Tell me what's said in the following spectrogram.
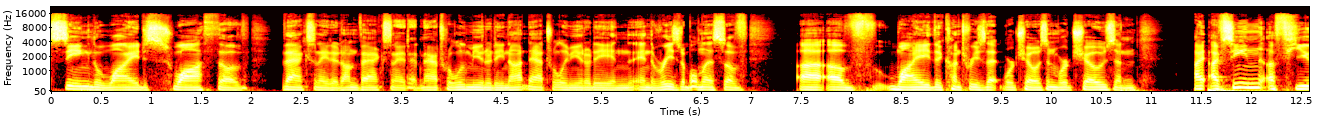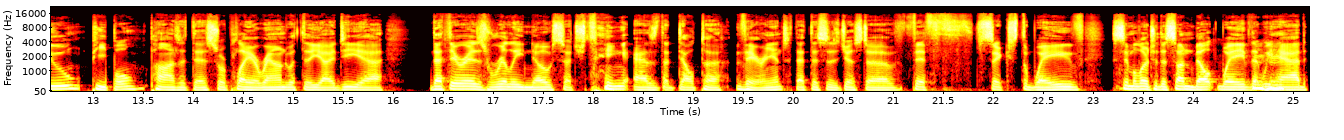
seeing the wide swath of vaccinated, unvaccinated, natural immunity, not natural immunity, and, and the reasonableness of uh, of why the countries that were chosen were chosen. I, I've seen a few people posit this or play around with the idea that there is really no such thing as the Delta variant, that this is just a fifth, sixth wave, similar to the Sun Belt wave that we Mhm. had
